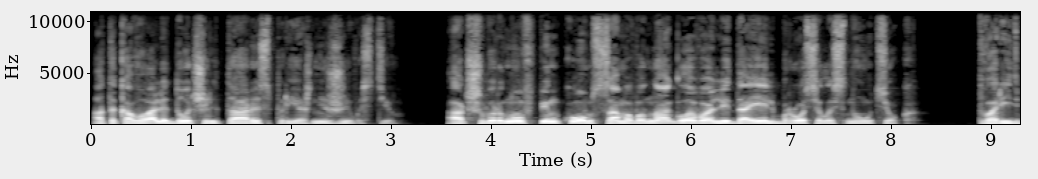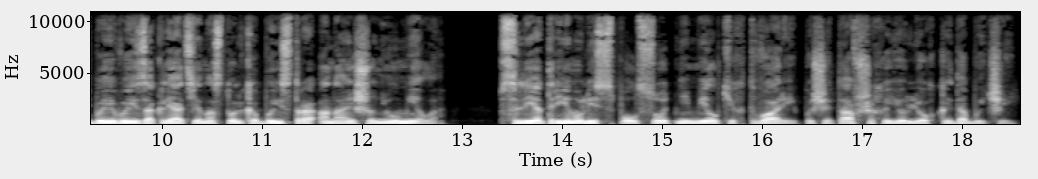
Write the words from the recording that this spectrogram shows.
атаковали дочь Эльтары с прежней живостью. Отшвырнув пинком самого наглого, Лидаэль бросилась на утек. Творить боевые заклятия настолько быстро она еще не умела. Вслед ринулись с полсотни мелких тварей, посчитавших ее легкой добычей.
